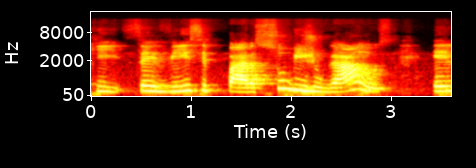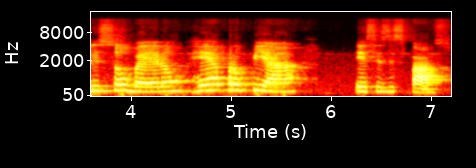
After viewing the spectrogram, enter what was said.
que servisse para subjugá-los, eles souberam reapropriar esses espaços.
